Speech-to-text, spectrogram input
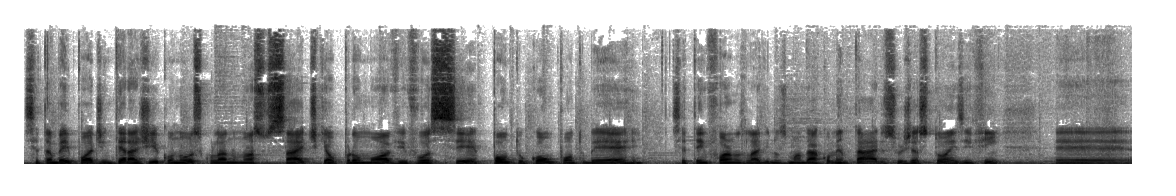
você também pode interagir conosco lá no nosso site, que é o promovevocê.com.br. Você tem formas lá de nos mandar comentários, sugestões, enfim, é,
